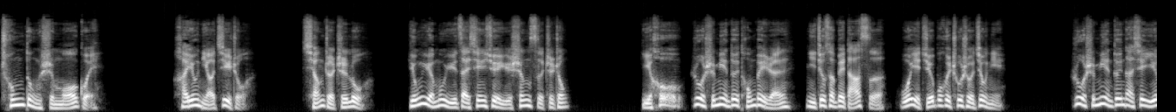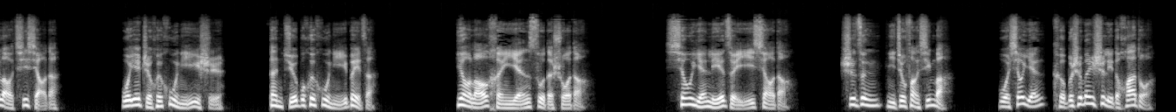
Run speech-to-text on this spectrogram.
冲动是魔鬼，还有你要记住，强者之路永远沐浴在鲜血与生死之中。以后若是面对同辈人，你就算被打死，我也绝不会出手救你；若是面对那些以老欺小的，我也只会护你一时，但绝不会护你一辈子。”药老很严肃的说道。萧炎咧嘴一笑，道：“师尊，你就放心吧，我萧炎可不是温室里的花朵。”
